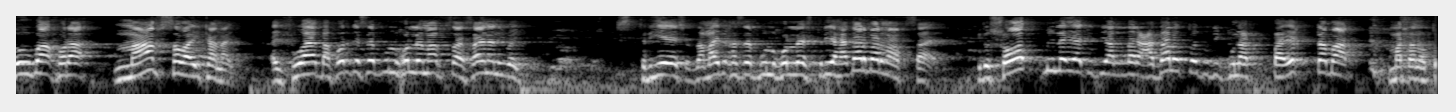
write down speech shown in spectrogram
তৌবা করা মাপ চাওয়া এটা নাই। এই ফুয়ায় বাফর গেছে ভুল করলে মাপ চায় চায় না নি ভাই? স্ত্রীয়ে, জামাইয়ের কাছে ভুল করলে স্ত্রী হাজারবার মাপ চায়। কিন্তু সব মিলাইয়া যদি আল্লাহর আদালত যদি গুণাত পায়, একটা বার মাথা নত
